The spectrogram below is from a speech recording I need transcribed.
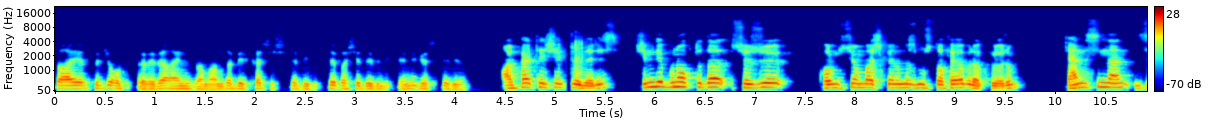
daha yaratıcı oldukları ve aynı zamanda birkaç işle birlikte baş edebildiklerini gösteriyor. Alper teşekkür ederiz. Şimdi bu noktada sözü komisyon başkanımız Mustafa'ya bırakıyorum. Kendisinden Z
